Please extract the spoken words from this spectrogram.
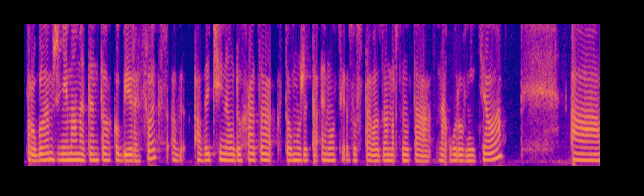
problém, že nemáme tento akoby reflex a, a väčšinou dochádza k tomu, že tá emócia zostáva zamrznutá na úrovni tela. A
